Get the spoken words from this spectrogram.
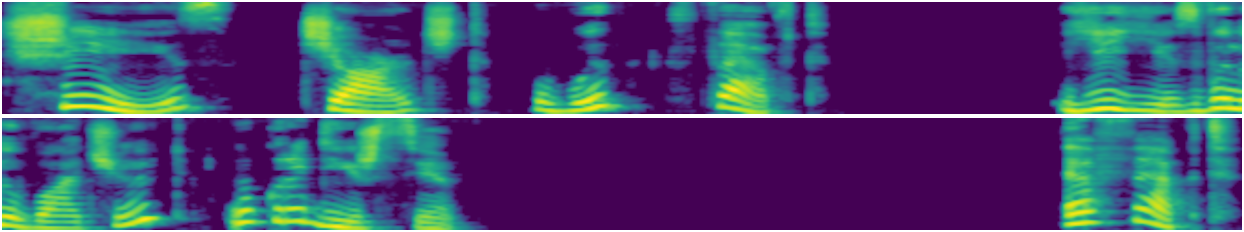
She is charged with theft. Її звинувачують у крадіжці. Ефект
